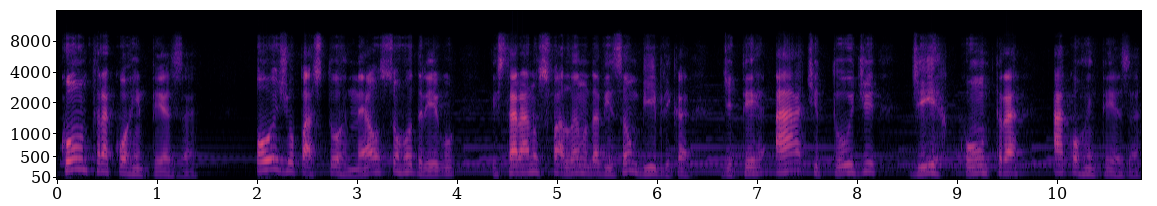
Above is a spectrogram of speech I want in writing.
Contra a correnteza. Hoje o pastor Nelson Rodrigo estará nos falando da visão bíblica de ter a atitude de ir contra a correnteza.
